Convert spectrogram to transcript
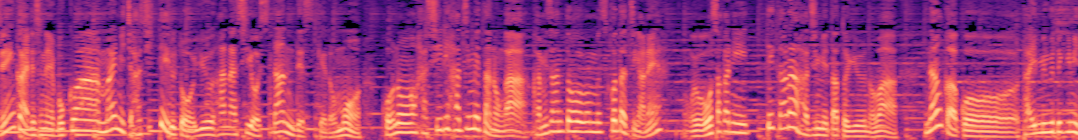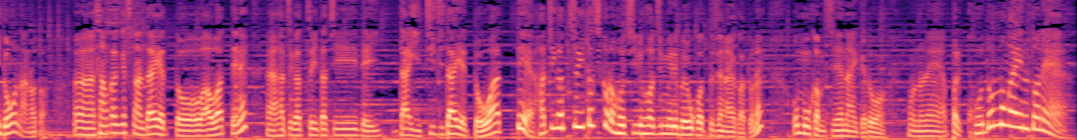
前回ですね、僕は毎日走っているという話をしたんですけども、この走り始めたのが、神さんと息子たちがね、大阪に行ってから始めたというのは、なんかこう、タイミング的にどうなのと。3ヶ月間ダイエットは終わってね、8月1日で第1次ダイエット終わって、8月1日から走り始めればよかったじゃないかとね、思うかもしれないけど、このね、やっぱり子供がいるとね、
